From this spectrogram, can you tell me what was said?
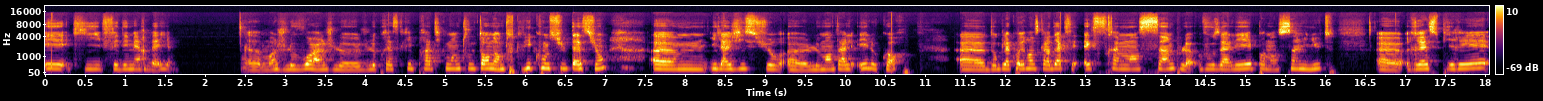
et qui fait des merveilles. moi, je le vois, hein, je, le, prescris pratiquement tout le temps dans toutes mes consultations. Il agit sur le mental et le corps. donc la cohérence cardiaque, c'est extrêmement simple. Vous allez pendant 5 minutes respirer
